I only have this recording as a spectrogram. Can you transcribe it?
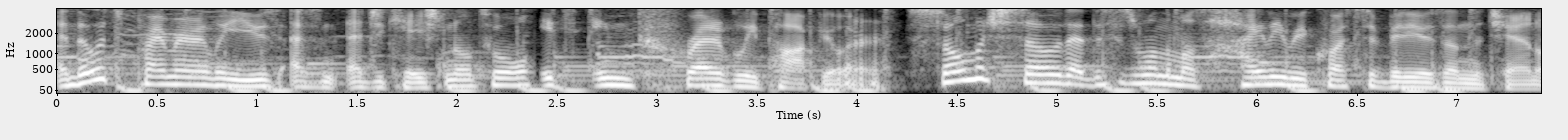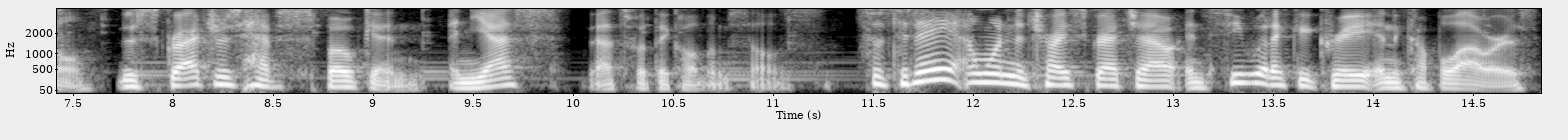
and though it's primarily used as an educational tool, it's incredibly popular. So much so that this is one of the most highly requested videos on the channel. The Scratchers have spoken, and yes, that's what they call themselves. So today I wanted to try Scratch out and see what I could create in a couple hours.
